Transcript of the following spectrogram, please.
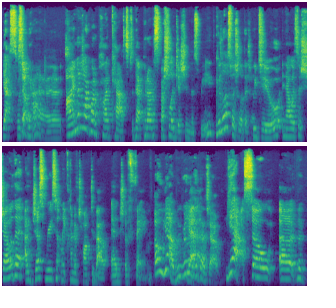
Yes, what So, you got? I'm going to talk about a podcast that put out a special edition this week. we love special editions. We do. Now, it's a show that I just recently kind of talked about, Edge of Fame. Oh yeah, we really Yeah. like that show. Yeah, so uh, the,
